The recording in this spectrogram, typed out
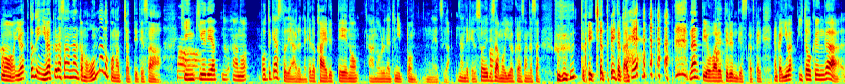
もう、いわ特に岩倉さんなんかもう女の子になっちゃっててさ、緊急でやっ、あの、ポッドキャストであるんだけど、カエル亭の、あの、オールナイトニッポンのやつが。なんだけど、それでさ、もう岩倉さんがさ、ふふふとか言っちゃったりとかね。なんて呼ばれてるんですかとか、なんか岩、伊藤くんが、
